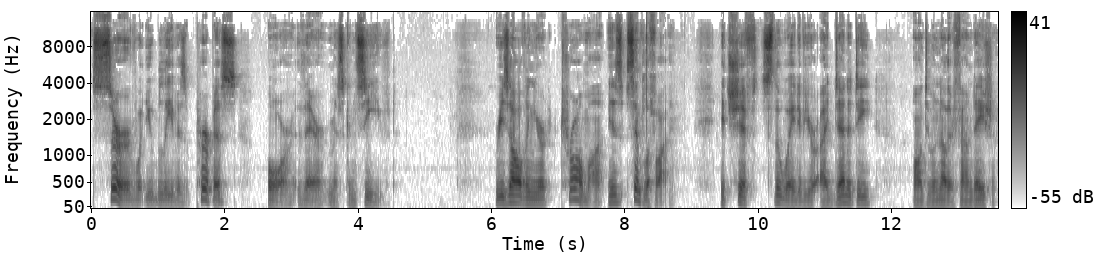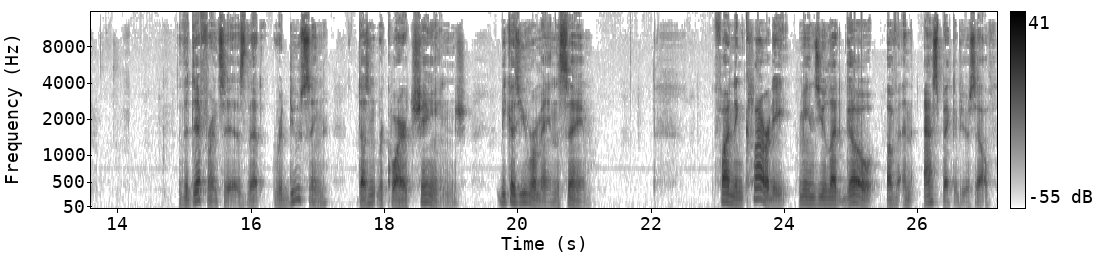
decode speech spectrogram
serve what you believe is a purpose or they're misconceived. Resolving your trauma is simplifying. It shifts the weight of your identity onto another foundation. The difference is that reducing doesn't require change because you remain the same. Finding clarity means you let go of an aspect of yourself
